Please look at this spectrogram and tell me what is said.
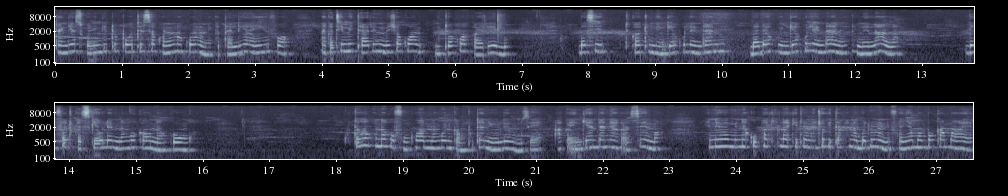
tangia siku nyingi tupo wote, sasa kwa nini unakuwa unanikatalia hivyo? Na kati mimi tayari nimeshakuwa mtu wako wa karibu. Basi tukawa tumeingia kule ndani, Baada ya kuingia kule ndani tumelala, ghafla tukasikia ule mlango kama unagongwa. Kwenda kufungua mlango nikamkuta ni yule mzee. Akaingia ndani akasema, yaani wewe mimi nakupa kila kitu unachokitaka na bado unanifanyia mambo kama haya.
